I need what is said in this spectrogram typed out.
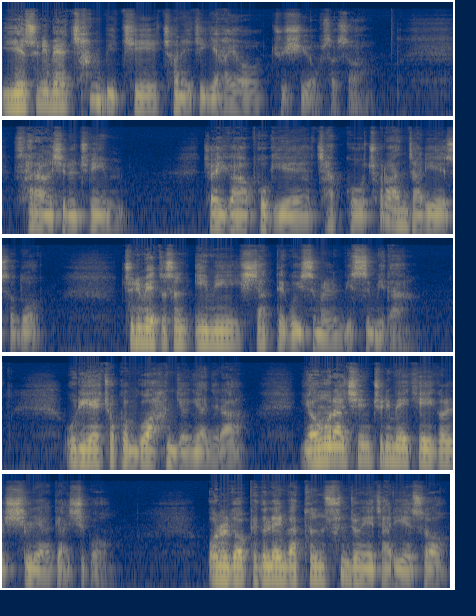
예수님의 참빛이 전해지게 하여 주시옵소서. 사랑하시는 주님, 저희가 보기에 작고 초라한 자리에서도 주님의 뜻은 이미 시작되고 있음을 믿습니다. 우리의 조건과 환경이 아니라 영원하신 주님의 계획을 신뢰하게 하시고 오늘도 베들레헴 같은 순종의 자리에서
